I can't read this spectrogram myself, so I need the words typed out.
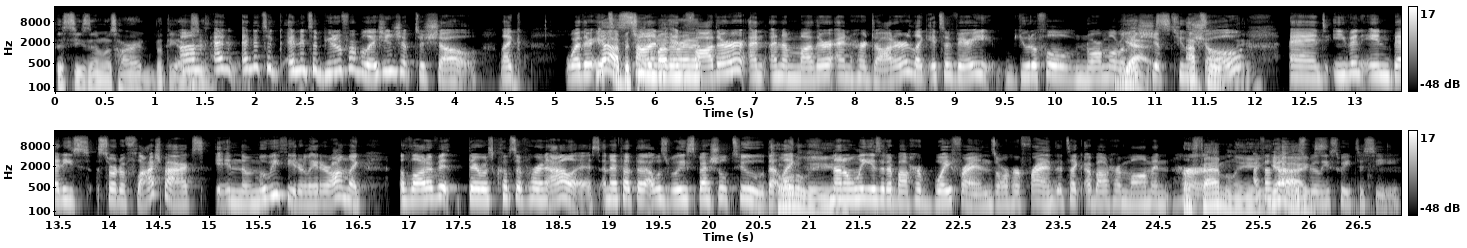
this season was hard, but the other um season and and it's a and it's a beautiful relationship to show like whether it's Yeah, a a son mother and, and a- father and, and a mother and her daughter like it's a very beautiful normal relationship Yes, to show and even in betty's sort of flashbacks in the movie theater later on like a lot of it there was clips of her and alice and i thought that, that was really special too that Totally. like not only is it about her boyfriends or her friends it's like about her mom and her, her family. i thought yeah, that was really sweet to see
